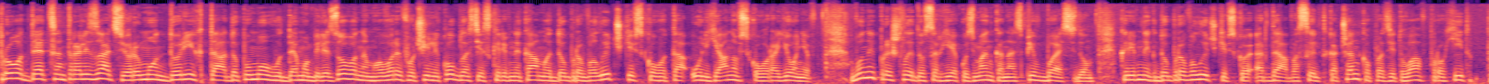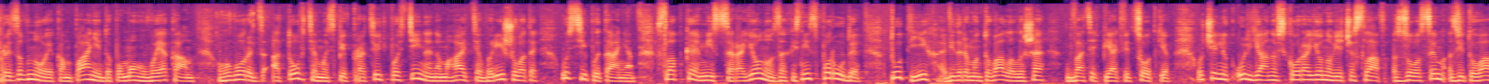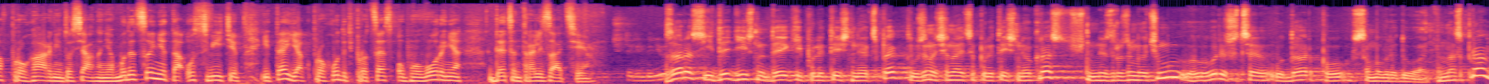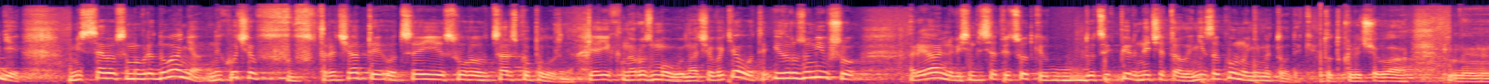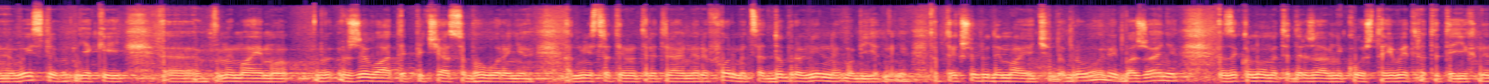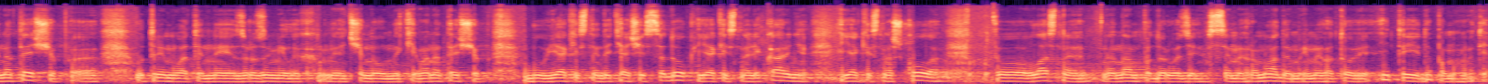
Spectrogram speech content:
Про децентралізацію, ремонт доріг та допомогу демобілізованим говорив очільник області з керівниками Добровеличківського та Ульяновського районів. Вони прийшли до Сергія Кузьменка на співбесіду. Керівник Добровеличківської РДА Василь Ткаченко прозвітував про хід призовної кампанії допомоги воякам. Говорить, з атовцями співпрацюють постійно і намагаються вирішувати усі питання. Слабке місце району захисні споруди. Тут їх відремонтували лише 25%. Очільник Ульяновського району В'ячеслав Зосим звітував про гарні досягнення в медицині та освіті і те, як проходить процес обговорення децентралізації. Зараз йде дійсно деякий політичний аспект, вже починається політичний окрас. Не зрозуміло чому. Говорять, що це удар по самоврядуванню. Насправді місцеве самоврядування не хоче втрачати оцеї свого царського положення. Я їх на розмову почав витягувати і зрозумів, що реально 80% до цих пір не читали ні закону, ні методики. Тут ключова вислів, який е, ми маємо вживати під час обговорення адміністративно-територіальної реформи, це добровільне об'єднання. Тобто, якщо люди мають доброволю і бажання зекономити державні кошти і витратити їх не на те, щоб е, утримувати незрозумілих чиновників, а на те, щоб був якісний дитячий садок, якісна лікарня, якісна школа, то власне нам по дорозі з цими громадами і ми готові йти і допомагати.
